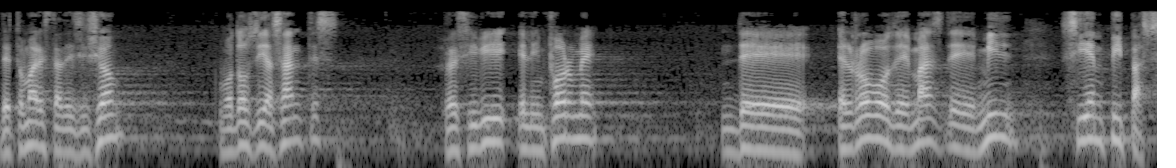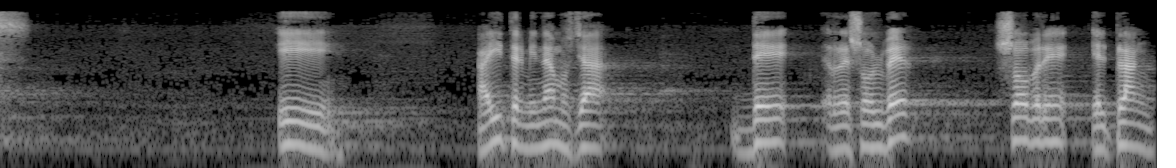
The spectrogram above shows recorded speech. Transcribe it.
de tomar esta decisión, como dos días antes, recibí el informe de robo de más de mil cien pipas. Y ahí terminamos ya de resolver sobre el plan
